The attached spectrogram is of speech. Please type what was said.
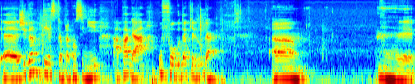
é, gigantesca para conseguir apagar o fogo daquele lugar. Um, é,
